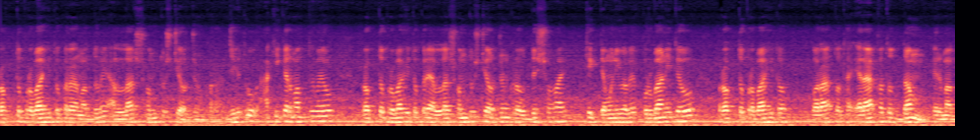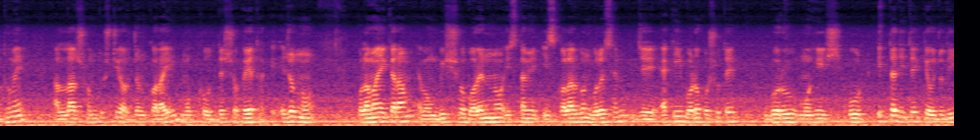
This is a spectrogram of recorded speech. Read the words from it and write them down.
রক্ত প্রবাহিত করার মাধ্যমে আল্লাহর সন্তুষ্টি অর্জন করা। যেহেতু আকিকার মাধ্যমেও রক্ত প্রবাহিত করে আল্লাহর সন্তুষ্টি অর্জন করার উদ্দেশ্য হয়, ঠিক তেমনইভাবে কোরবানিতেও রক্ত প্রবাহিত করা তথা এরাকাতুদ্দাম এর মাধ্যমে আল্লাহর সন্তুষ্টি অর্জন করাই মুখ্য উদ্দেশ্য হয়ে থাকে। এজন্য ওলামাই কারাম এবং বিশ্ব বরেণ্য ইসলামিক স্কলারগণ বলেছেন যে, একই বড় পশুতে গরু, মহিষ, উট ইত্যাদিতে কেউ যদি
